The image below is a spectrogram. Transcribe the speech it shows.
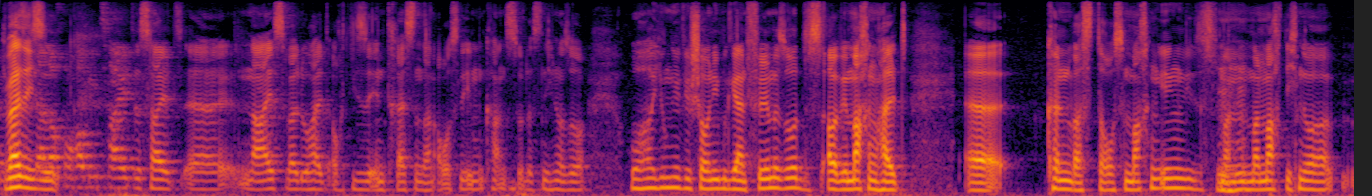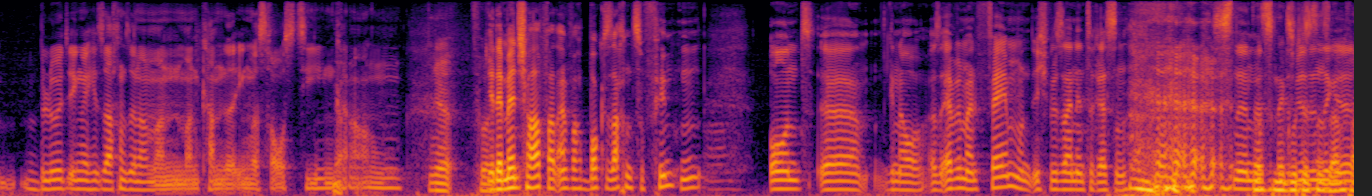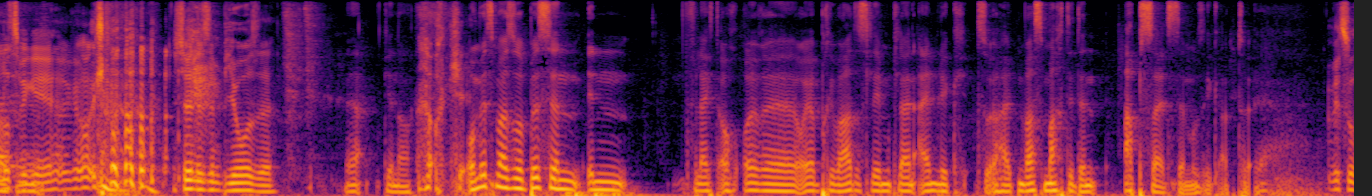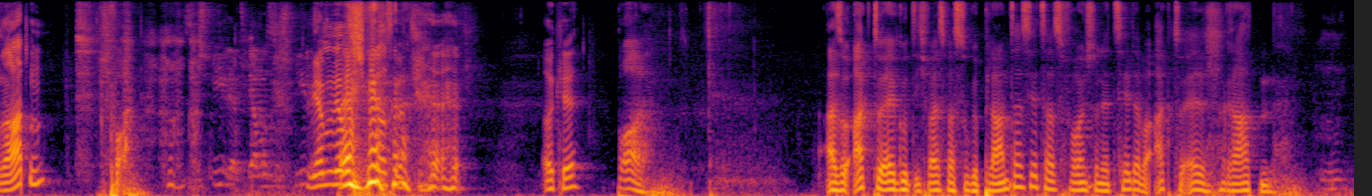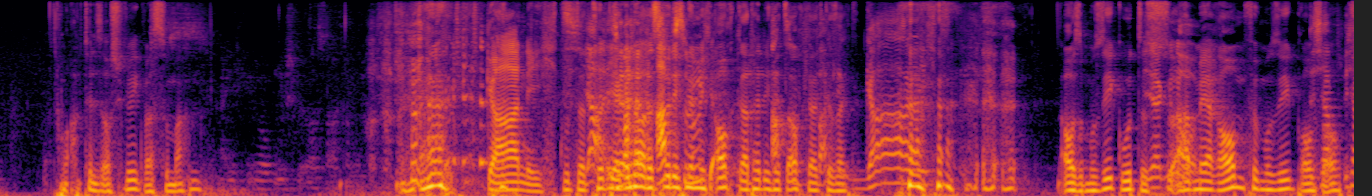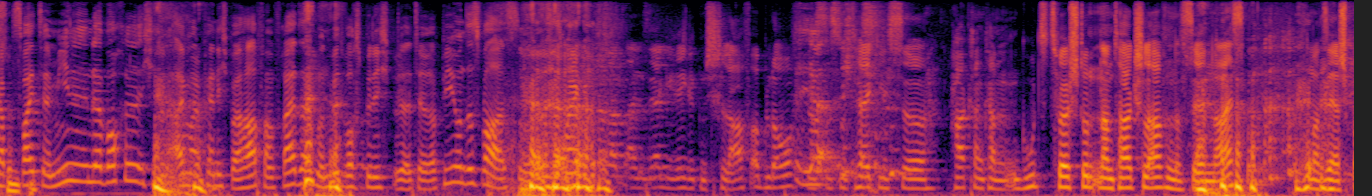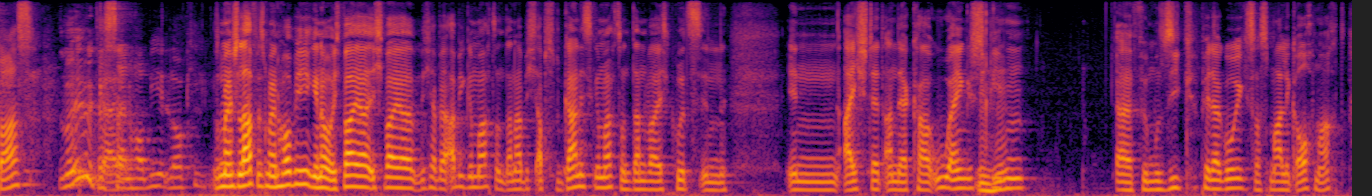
ich weiß nicht, so. Hobbyzeit ist halt äh, nice, weil du halt auch diese Interessen dann ausleben kannst. So, das ist nicht nur so, boah, Junge, wir schauen übel gern Filme so, das, aber wir machen halt, äh, können was daraus machen irgendwie. Das, man, Mhm. man macht nicht nur blöd irgendwelche Sachen, sondern man, man kann da irgendwas rausziehen, Ja. keine Ahnung. Ja, voll. Ja, der Mensch Harf hat einfach Bock, Sachen zu finden. Und äh, genau, also er will mein Fame und ich will seine Interessen. Das ist eine, Das ist eine gute wir sind eine Zusammenfassung, Nutz-WG. Schöne Symbiose. Ja, genau. Okay. Um jetzt mal so ein bisschen in vielleicht auch eure, euer privates Leben einen kleinen Einblick zu erhalten, was macht ihr denn abseits der Musik aktuell? Willst du raten? Boah, Wir haben, wir haben das Spiel ausgedacht. Okay. Boah. Also aktuell, gut, ich weiß, was du geplant hast jetzt, hast du vorhin schon erzählt, aber aktuell raten. Oh, aktuell ist auch schwierig, was zu machen. Gar nichts. Guter Ja, Tipp. ich Ja, genau, das würde ich nämlich auch gerade, hätte ich jetzt auch gerade gesagt. Gar nichts. Außer Musik, gut, das Ja, genau. hat mehr Raum für Musik, brauchst Ich du habe auch ich hab bestimmt. zwei Termine in der Woche. Ich bin einmal penne ich bei Hafer am Freitag und mittwochs bin ich bei der Therapie und das war's. So. Das ist mein, hat einen sehr geregelten Schlafablauf. Ja. Das ist so täglich so. Hakan kann gut zwölf Stunden am Tag schlafen, das ist sehr nice. Macht sehr Spaß. Das ist sein Hobby, Loki. Also mein Schlaf ist mein Hobby, genau. Ich war ja, ich war ja, ich habe ja Abi gemacht und dann habe ich absolut gar nichts gemacht und dann war ich kurz in, in Eichstätt an der KU eingeschrieben äh, für Musikpädagogik, was Malik auch macht.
